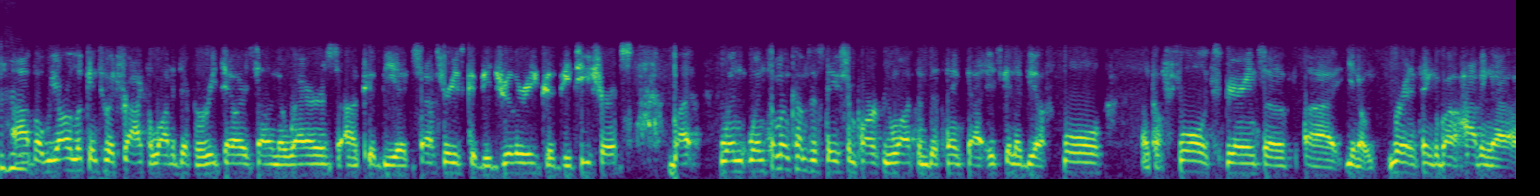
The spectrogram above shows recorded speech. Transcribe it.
mm-hmm. uh, but we are looking to attract a lot of different retailers selling their wares. Uh, could be accessories, could be jewelry, could be T-shirts. But when when someone comes to Station Park, we want them to think that it's going to be a full like a full experience of, uh, you know, we're going to think about having a,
